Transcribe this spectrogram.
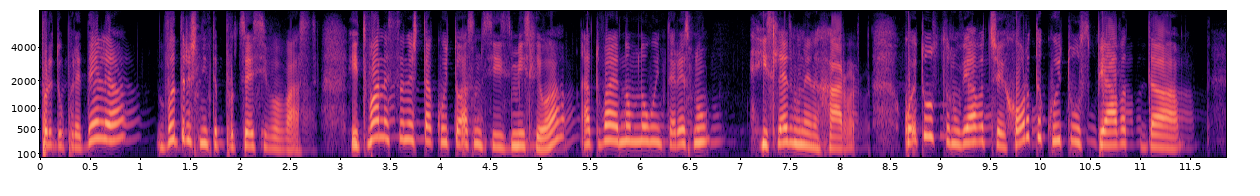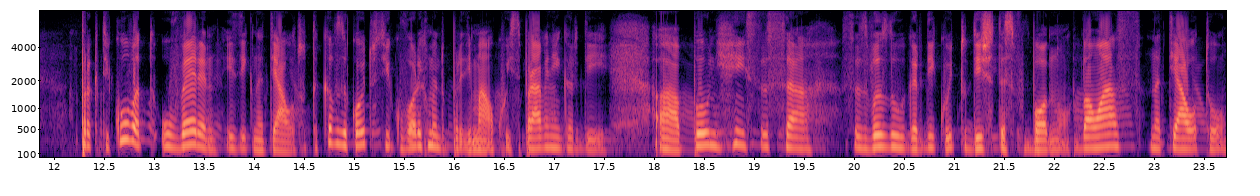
предопределя вътрешните процеси във вас. И това не са неща, които аз съм си измислила, а това е едно много интересно изследване на Харвард, което установява, че хората, които успяват да практикуват уверен език на тялото, такъв за който си говорихме до преди малко, изправени гърди, пълни с, с въздух гърди, които дишате свободно, баланс на тялото,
